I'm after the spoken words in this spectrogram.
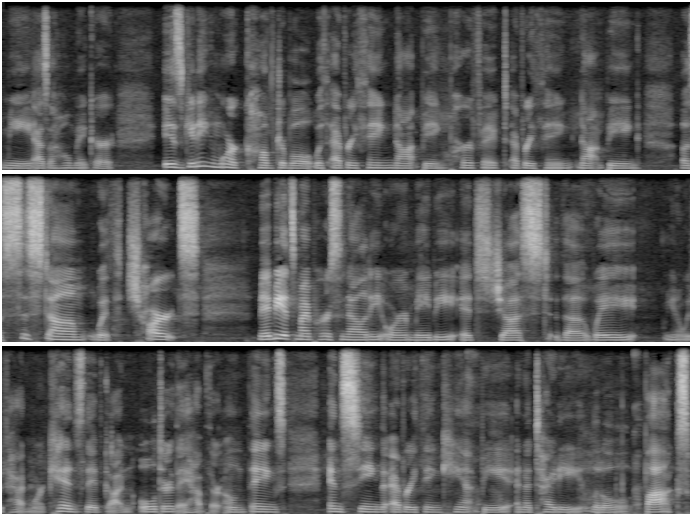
me as a homemaker is getting more comfortable with everything not being perfect, everything not being a system with charts. Maybe it's my personality, or maybe it's just the way you know, we've had more kids, they've gotten older, they have their own things, and seeing that everything can't be in a tidy little box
